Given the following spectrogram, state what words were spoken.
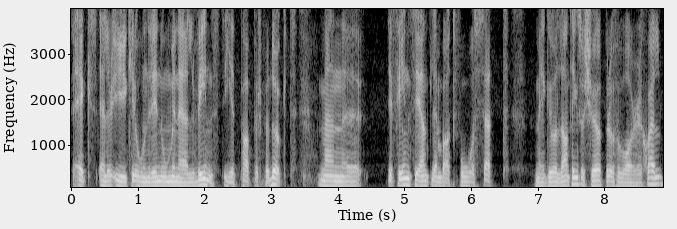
X eller Y kronor i nominell vinst i ett pappersprodukt. Men eh, det finns egentligen bara två sätt med guld. Antingen så köper du och förvarar det själv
